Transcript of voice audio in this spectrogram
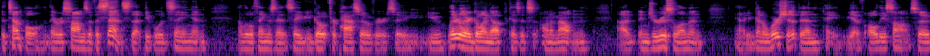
the temple, there were psalms of ascents that people would sing and little things that say you go for Passover. So you, you literally are going up because it's on a mountain uh, in Jerusalem, and you know, you're going to worship. And hey, you have all these psalms. So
